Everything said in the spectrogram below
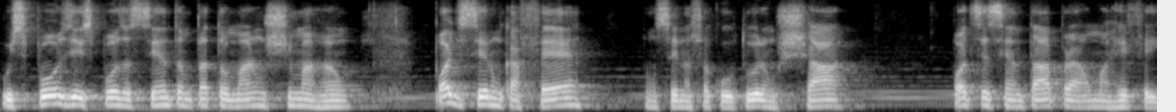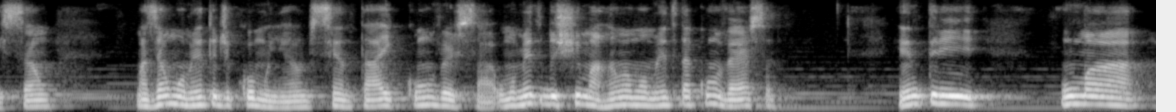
O esposo e a esposa sentam para tomar um chimarrão. Pode ser um café, não sei na sua cultura, um chá, pode ser sentar para uma refeição, mas é um momento de comunhão, de sentar e conversar. O momento do chimarrão é o momento da conversa. Entre uma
